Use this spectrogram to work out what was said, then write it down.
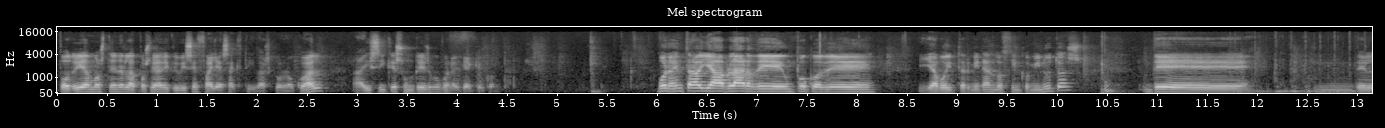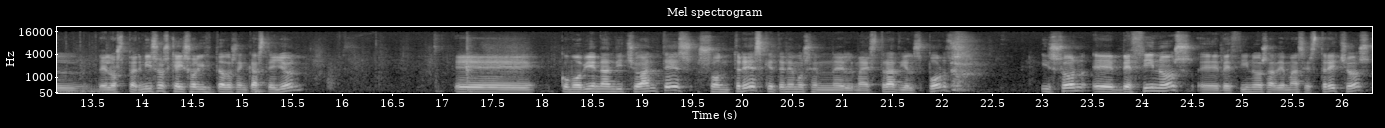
podríamos tener la posibilidad de que hubiese fallas activas, con lo cual ahí sí que es un riesgo con el que hay que contar. Bueno, he entrado ya a hablar de un poco de, ya voy terminando cinco minutos, de de los permisos que hay solicitados en Castellón. Eh, como bien han dicho antes, son tres que tenemos en el Maestrat y el Sports y son eh, vecinos, eh, vecinos además estrechos,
